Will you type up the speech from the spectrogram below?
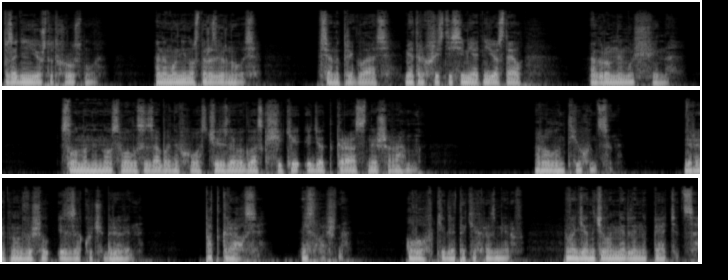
Позади нее что-то хрустнуло. Она молниеносно развернулась. Вся напряглась. Метрах в шести-семи от нее стоял огромный мужчина — Сломанный нос, волосы забраны в хвост, через левый глаз к щеке идет красный шрам. Роланд Юхансен. Вероятно, он вышел из-за кучи бревен. Подкрался. Неслышно. Ловкий для таких размеров. Вандя начала медленно пятиться.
